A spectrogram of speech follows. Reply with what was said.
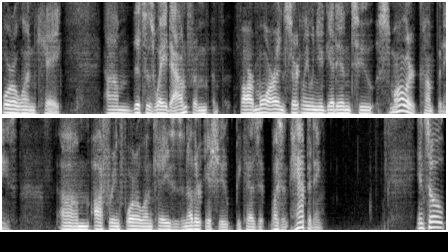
401k. Um, this is way down from far more, and certainly when you get into smaller companies, um, offering 401ks is another issue because it wasn't happening. And so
